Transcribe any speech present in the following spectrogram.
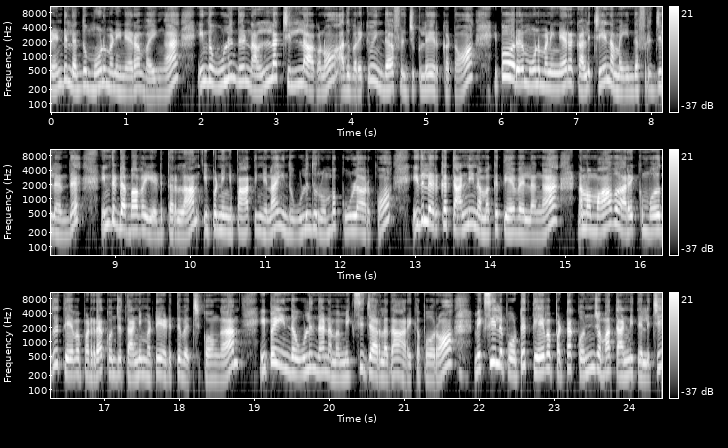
ரெண்டுலேருந்து மூணு மணி நேரம் வைங்க. இந்த உளுந்து நல்லா சில் ஆகணும். அது வரைக்கும் இந்த ஃப்ரிட்ஜுக்குள்ளே இருக்கட்டும். இப்போ ஒரு மூணு மணி நேரம் கழித்து நம்ம இந்த ஃப்ரிட்ஜிலேருந்து இந்த டப்பாவை எடுத்துடலாம். இப்போ நீங்கள் பார்த்தீங்கன்னா இந்த உளுந்து ரொம்ப கூலாக இருக்கும். இதில் இருக்க தண்ணி நமக்கு தேவையில்லைங்க. நம்ம மாவு அரைக்கும் போது தேவைப்படுற கொஞ்சம் தண்ணி மட்டும் எடுத்து வச்சுக்கோங்க. இப்போ இந்த உளுந்தை நம்ம மிக்ஸ் ஜாரில் தான் அரைக்க போகிறோம் மிக்சியில் போட்டு தேவைப்பட்டால் கொஞ்சமாக தண்ணி தெளித்து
